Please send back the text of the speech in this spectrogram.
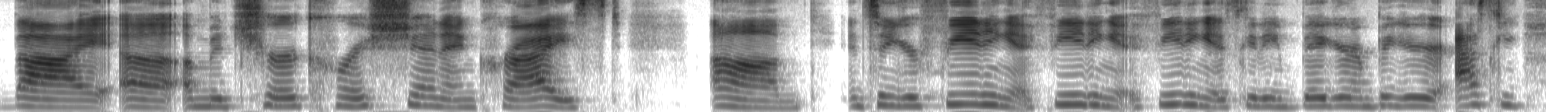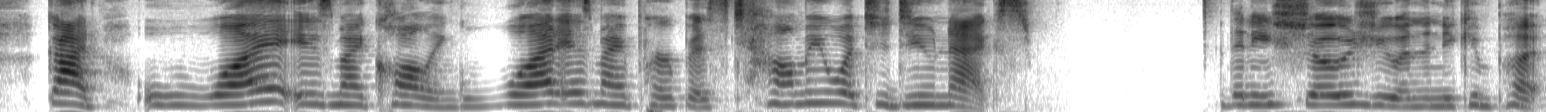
by a, a mature Christian in Christ. Um, and so you're feeding it, feeding it, feeding it. It's getting bigger and bigger. You're asking, God, what is my calling? What is my purpose? Tell me what to do next. Then he shows you, and then you can put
